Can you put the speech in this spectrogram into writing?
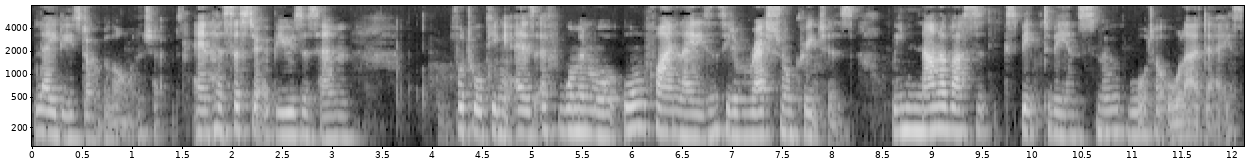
ladies don't belong on ships. And his sister abuses him for talking as if women were all fine ladies instead of rational creatures. We none of us expect to be in smooth water all our days.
